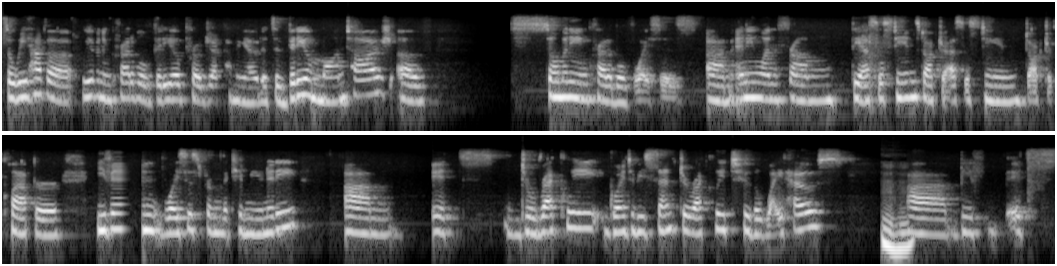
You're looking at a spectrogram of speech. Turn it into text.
so we have a we have an incredible video project coming out. It's a video montage of so many incredible voices um, anyone from the esselstyns dr esselstyn dr klaper even voices from the community um, it's directly going to be sent directly to the white house Mm-hmm. Uh, be, it's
